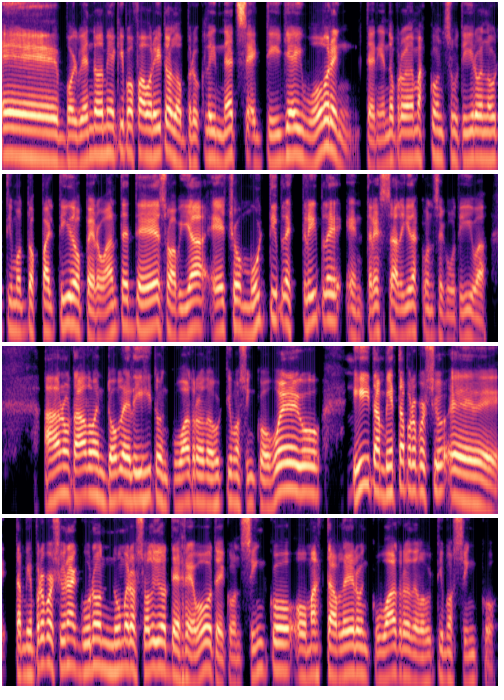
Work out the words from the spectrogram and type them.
Eh, volviendo a mi equipo favorito, los Brooklyn Nets, el TJ Warren, teniendo problemas con su tiro en los últimos dos partidos, pero antes de eso había hecho múltiples triples en tres salidas consecutivas. Ha anotado en doble dígito en cuatro de los últimos cinco juegos y también, está eh, también proporciona algunos números sólidos de rebote con cinco o más tableros en cuatro de los últimos cinco.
